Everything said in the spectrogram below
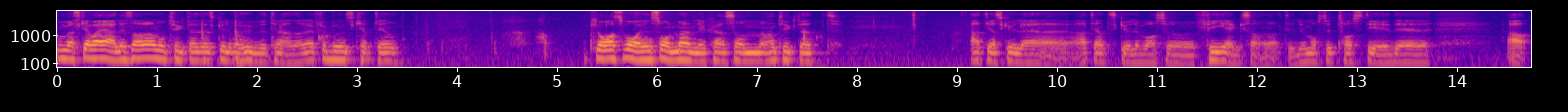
om jag ska vara ärlig så hade han nog tyckt att jag skulle vara huvudtränare, förbundskapten. Claes var ju en sån människa som han tyckte att att jag, skulle, att jag inte skulle vara så feg, sa han alltid. Du måste ta steg. Det, ja,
